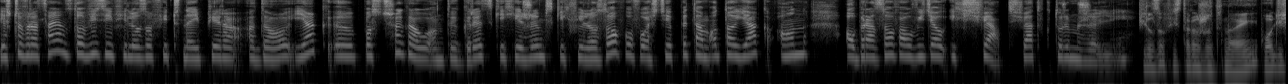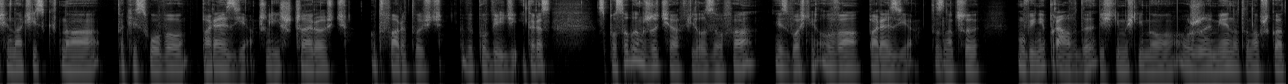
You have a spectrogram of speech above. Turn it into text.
Jeszcze wracając do wizji filozoficznej Piera Ado, jak y, postrzegał on tych greckich i rzymskich filozofów? Właściwie pytam o to, jak on obrazował, widział ich świat, świat, w którym żyli. W filozofii starożytnej kładzi się nacisk na takie słowo parezja, czyli szczerość, otwartość wypowiedzi. I teraz sposobem życia filozofa jest właśnie owa parezja, to znaczy mówienie prawdy. Jeśli myślimy o, o Rzymie, no to na przykład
